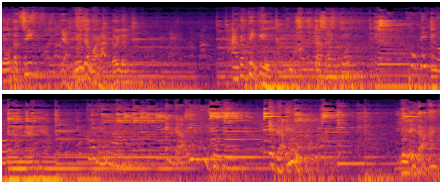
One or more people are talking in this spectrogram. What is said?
Cô thật xin nhà ngươi ra ngoài đợi lệnh An các thiên kiều Ta sai không không biết nữa có lẽ là em đã yêu rồi. Em đã yêu. Người ấy là ai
